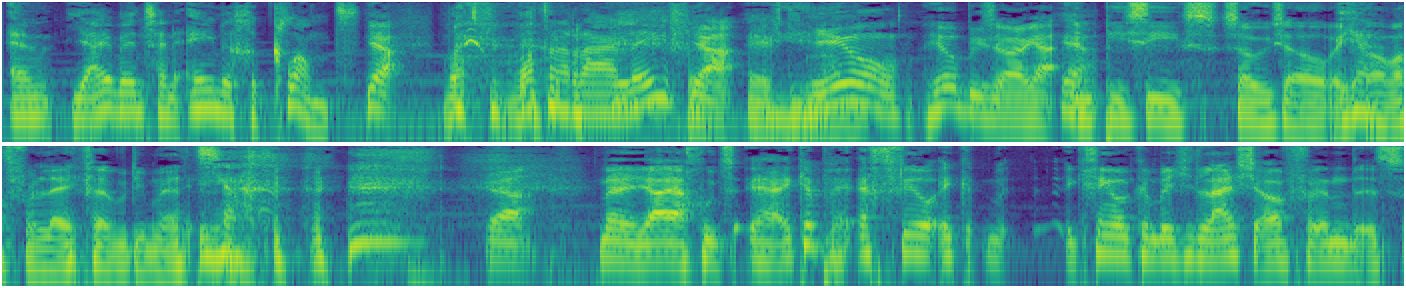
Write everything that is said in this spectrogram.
En jij bent zijn enige klant. Ja. Wat, wat een raar leven Ja, heeft die man. heel, heel bizar. Ja, Ja. NPC's sowieso. Weet je Ja. wel, wat voor leven hebben die mensen? Ja. Ja, nee, ja, ja, goed. Ja, ik heb echt veel. Ik, ik ging ook een beetje het lijstje af. En dus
